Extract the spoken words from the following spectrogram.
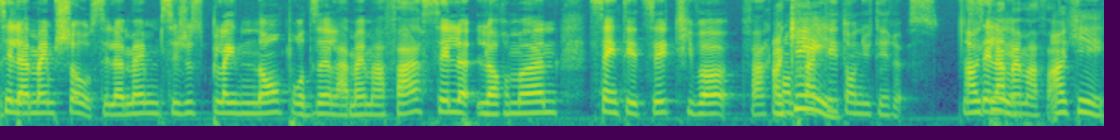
c'est la même chose. C'est le même, c'est juste plein de noms pour dire la même affaire. C'est l'hormone synthétique qui va faire contracter ton utérus. C'est la même affaire. OK.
